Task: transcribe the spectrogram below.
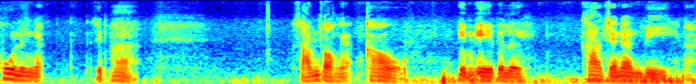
คู่หนึ่งเนี่ย 15สามดอกเนี่ย เข้า MA ไปเลย ข้าง channel B นะ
